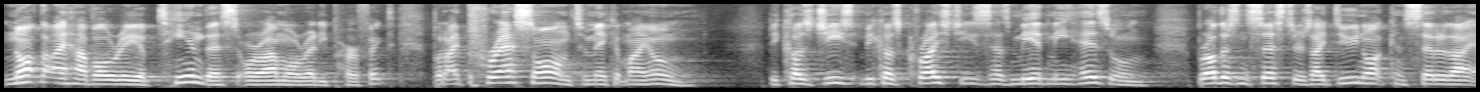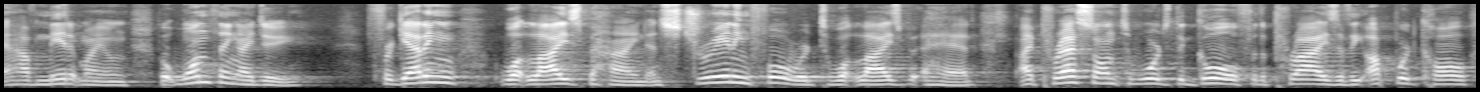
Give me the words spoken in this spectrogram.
Not that I have already obtained this or I'm already perfect, but I press on to make it my own because, Jesus, because Christ Jesus has made me his own. Brothers and sisters, I do not consider that I have made it my own, but one thing I do, forgetting what lies behind and straining forward to what lies ahead, I press on towards the goal for the prize of the upward call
